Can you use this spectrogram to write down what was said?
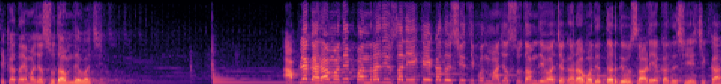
ती कथा आहे माझ्या सुदाम देवाची आपल्या घरामध्ये पंधरा दिवसाला एक एकादशी येते पण माझ्या सुदाम देवाच्या घरामध्ये दर दिवसाआड एकादशी यायची का?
